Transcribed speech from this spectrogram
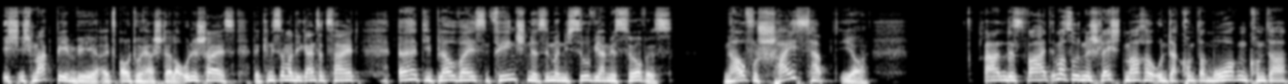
Ich, ich mag BMW als Autohersteller, ohne Scheiß. Da ging es immer die ganze Zeit, äh, die blau-weißen Fähnchen, da sind wir nicht so, wir haben hier Service. Ein Haufen Scheiß habt ihr. Und das war halt immer so eine Schlechtmache und da kommt da morgen, kommt da,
